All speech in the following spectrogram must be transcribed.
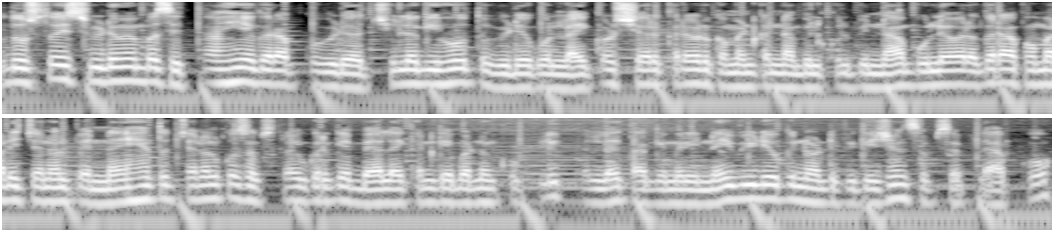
तो दोस्तों, इस वीडियो में बस इतना ही। अगर आपको वीडियो अच्छी लगी हो तो वीडियो को लाइक और शेयर करें और कमेंट करना बिल्कुल भी ना भूलें। और अगर आप हमारे चैनल पर नए हैं तो चैनल को सब्सक्राइब करके बेल आइकन के बटन को क्लिक कर लें, ताकि मेरी नई वीडियो की नोटिफिकेशन सबसे पहले आपको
